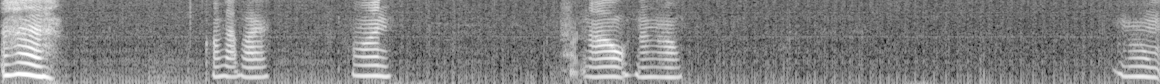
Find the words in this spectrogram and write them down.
Ah. Come on, vampire. Come on. No, no, no. No.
